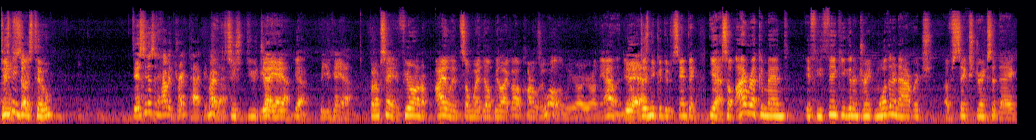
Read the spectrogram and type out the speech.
Disney so- does too, Disney doesn't have a drink package. right? though. It's just you. yeah, drink- yeah, yeah, yeah. But you can, yeah. But I'm saying, if you're on an island somewhere, they'll be like, "Oh, Carnival's like, well, you're, on the island." You know, Yeah. Disney could do the same thing. Yeah. So I recommend if you think you're going to drink more than an average of six drinks a day,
